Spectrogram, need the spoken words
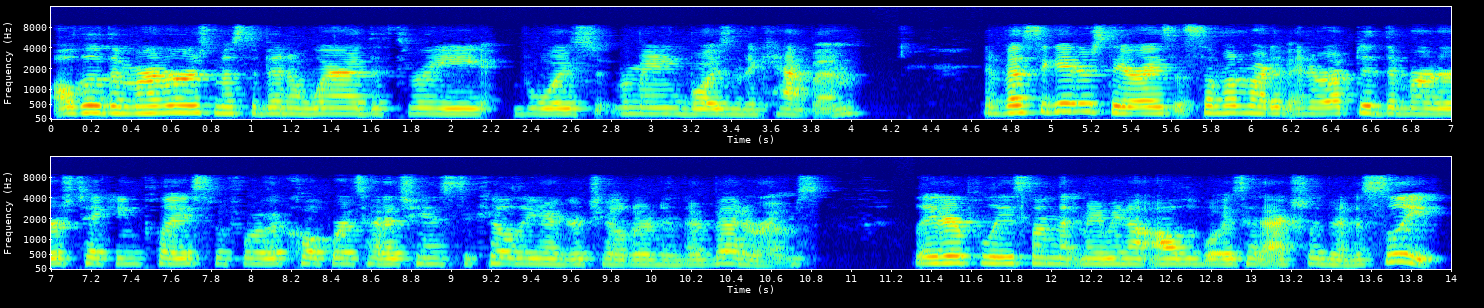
Although the murderers must have been aware of the three boys, remaining boys in the cabin. Investigators theorize that someone might have interrupted the murders taking place before the culprits had a chance to kill the younger children in their bedrooms. Later, police learned that maybe not all the boys had actually been asleep.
